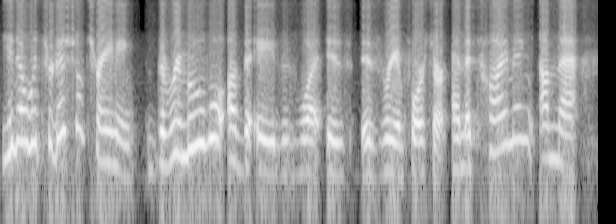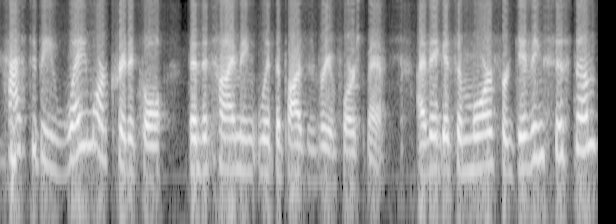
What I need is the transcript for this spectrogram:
you know, with traditional training, the removal of the aids is what is, is reinforcer. And the timing on that has to be way more critical than the timing with the positive reinforcement. I think it's a more forgiving system,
